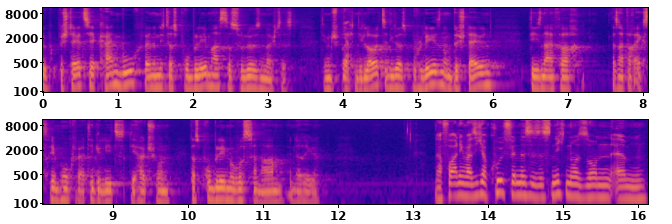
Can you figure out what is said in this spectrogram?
du bestellst ja kein Buch, wenn du nicht das Problem hast, das du lösen möchtest. Dementsprechend ja. die Leute, die das Buch lesen und bestellen, die sind einfach, das sind einfach extrem hochwertige Leads, die halt schon das Problembewusstsein haben in der Regel. Na, vor allen Dingen, was ich auch cool finde, ist, es ist nicht nur so ein ähm,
